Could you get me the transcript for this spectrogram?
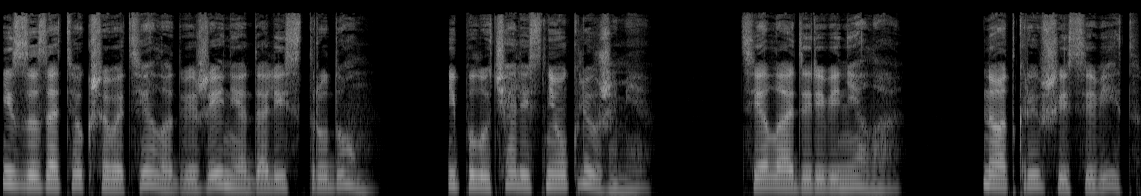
Из-за затекшего тела движения дались с трудом и получались неуклюжими. Тело одеревенело, но открывшийся вид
